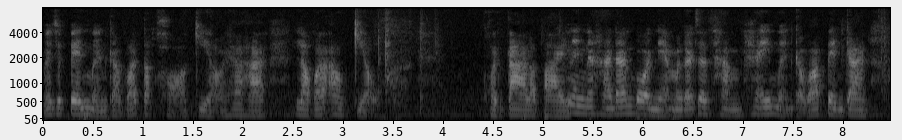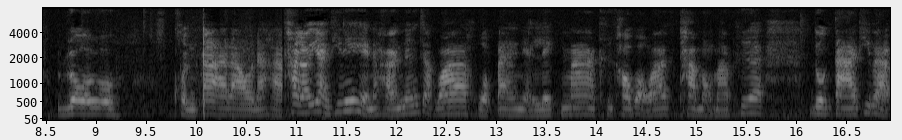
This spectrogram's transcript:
มันจะเป็นเหมือนกับว่าตะขอเกี่ยวใช่ไหมคะเราก็เอาเกี่ยวขนตาเราไปหนึ่งนะคะ ด้านบนเนี่ยมันก็จะทำให้เหมือนกับว่าเป็นการโรลขนตาเรานะคะ ค่ะแล้วอย่างที่ได้เห็นนะคะ เนื่องจากว่าหัวแปรงเนี่ยเล็กมาก คือเขาบอกว่าทำออกมาเพื่อดวงตาที่แบบ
